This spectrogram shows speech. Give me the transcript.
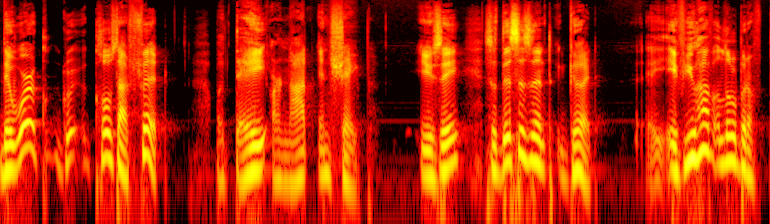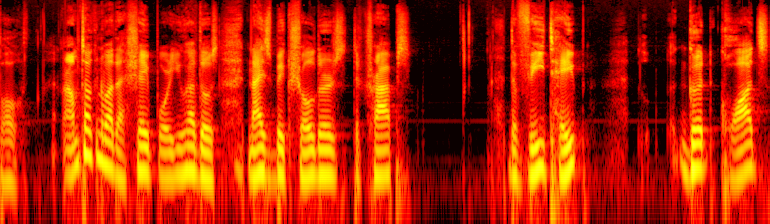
they wear cl- clothes that fit, but they are not in shape. You see? So this isn't good. If you have a little bit of both, I'm talking about that shape where you have those nice big shoulders, the traps, the V tape, good quads,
